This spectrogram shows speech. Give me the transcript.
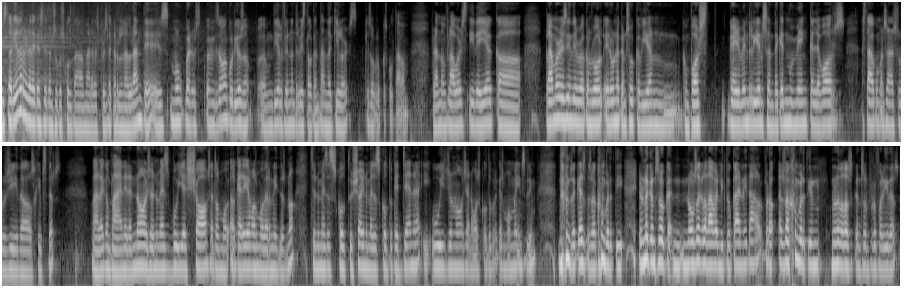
història darrere d'aquesta cançó que escoltàvem ara després de Carolina Durante és molt, bueno, és, em sembla curiosa. Un dia li feia una entrevista al cantant de Killers, que és el grup que escoltàvem, Brandon Flowers, i deia que Glamorous Indie Rock and Roll era una cançó que havien compost gairebé rient-se'n d'aquest moviment que llavors estava començant a sorgir dels hipsters vale? que en plan era, no, jo només vull això, saps, el, el que dèiem els modernillos, no? Jo només escolto això i només escolto aquest gènere i ui, jo no, ja no ho escolto perquè és molt mainstream. doncs aquesta es va convertir en una cançó que no els agradava ni tocar ni tal, però es va convertir en una de les cançons preferides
